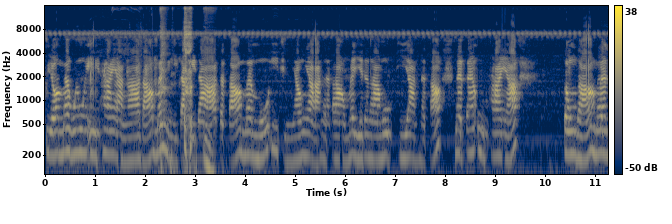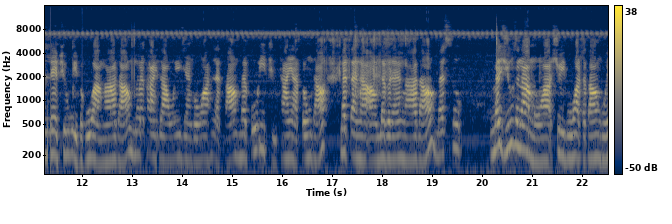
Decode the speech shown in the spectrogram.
ပြီးတော့မတ်ဝင်းဝင်းအေးထိုင်းရ9000မတ်မီနီတာကေတာ1000မတ်မိုးဤဖြူညောင်းည2000မတ်ရေတနာမိုးဖြီရ2000မတ်တန်းဥထိုင်းရ3000မတ်လက်ဖြူဝေပကူက9000မတ်ခိုင်စာဝင်းရန်ကုန်က2000မတ်ပိုးဤဖြူထိုင်းရ3000မတ်တန်နာအောင်လက်ဗရန်9000မတ်စုမတ်ယူဇနာမွန်ကရွှေဘူက1000ခွေ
